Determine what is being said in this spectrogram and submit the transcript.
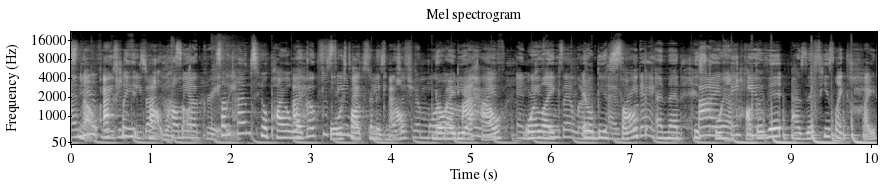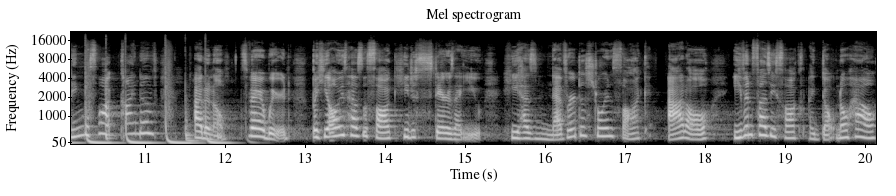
Any no actually it's not help me out greatly. sometimes he'll pile like four socks in his week as I mouth no idea how or like things I learn it'll be a sock and then his toy on top of it as if he's like hiding the sock kind of. I don't know. It's very weird. But he always has the sock. he just stares at you he has never destroyed a sock at all even fuzzy socks i don't know how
